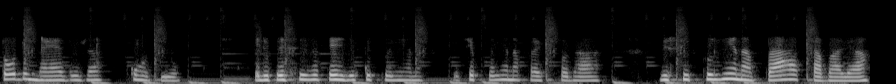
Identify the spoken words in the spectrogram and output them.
todo médio já conviu. Ele precisa ter disciplina, disciplina para estudar, disciplina para trabalhar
